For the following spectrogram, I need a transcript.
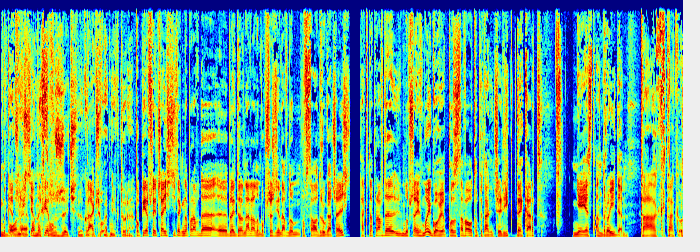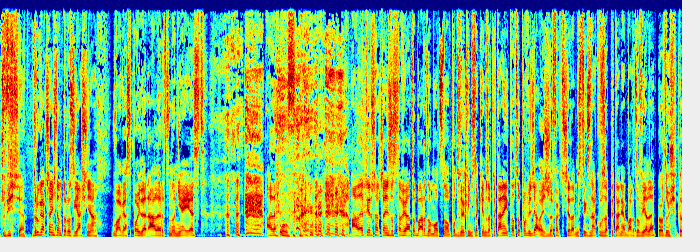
No bo one, one chcą żyć tylko tak, na przykład niektóre. Po pierwszej części tak naprawdę e, Blade Runnera, no bo przecież niedawno powstała druga część, tak naprawdę, no przynajmniej w mojej głowie pozostawało to pytanie, czy Rick Deckard nie jest androidem. Tak, tak, oczywiście. Druga część nam to rozjaśnia. Uwaga, spoiler alert, no nie jest. ale, ale pierwsza część zostawiała to bardzo mocno pod wielkim znakiem zapytania i to, co powiedziałeś, że faktycznie tam jest tych znaków zapytania bardzo wiele. Rodzą się te,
